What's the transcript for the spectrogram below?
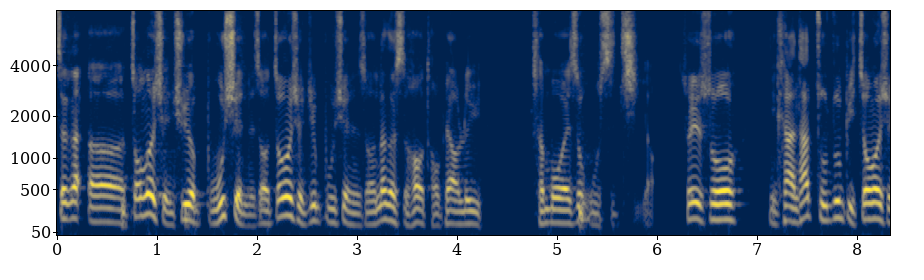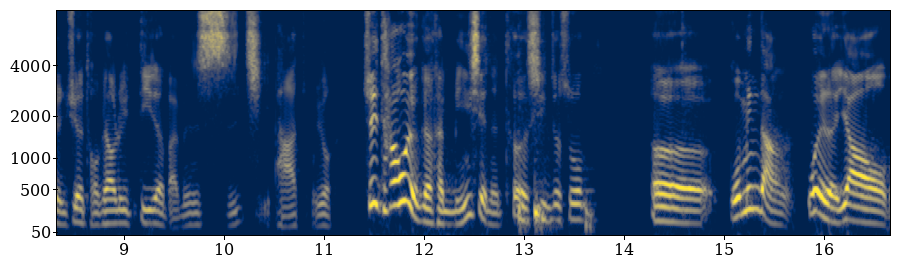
这个呃中二选区的补选的时候，中二选区补选的时候，那个时候投票率陈柏惟是五十几哦，所以说你看他足足比中二选区的投票率低了百分之十几趴左右，所以它会有个很明显的特性，就是说呃国民党为了要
